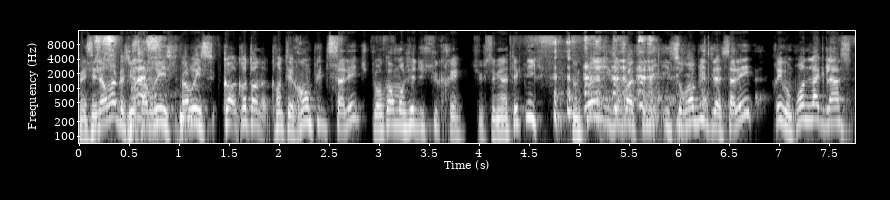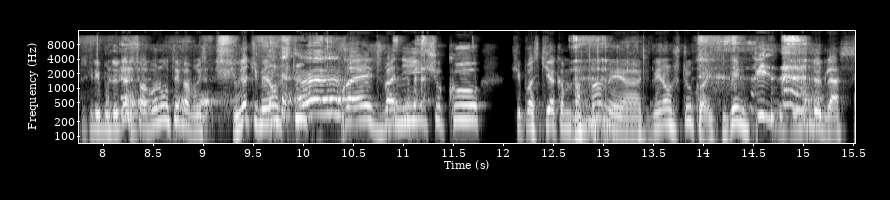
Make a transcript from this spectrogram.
Mais c'est normal parce que Fabrice, Fabrice, quand, quand, quand t'es rempli de salé, tu peux encore manger du sucré. Tu sais bien la technique. Donc toi, ils ont pas fini, ils sont remplis de la salée. Après, ils vont prendre de la glace parce que les boules de glace sont à volonté, Fabrice. Donc là, tu mélanges tout, fraise, vanille, choco, je sais pas ce qu'il y a comme parfum, mais euh, tu mélanges tout, quoi. Et tu fais une pile de glace.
